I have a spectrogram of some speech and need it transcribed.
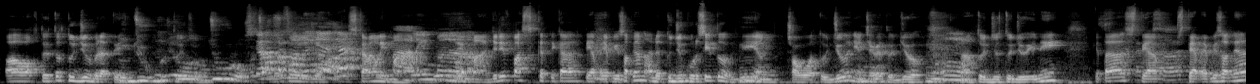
oh, waktu itu tujuh berarti tujuh Tujuh. tujuh loh Sekarang tujuh. sekarang lima. Lima. lima jadi pas ketika tiap episode kan ada tujuh kursi tuh di Hmm. yang cowok tujuh yang cewek tujuh Hmm. nah tujuh tujuh ini kita Setiap setiap episode. setiap episodenya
